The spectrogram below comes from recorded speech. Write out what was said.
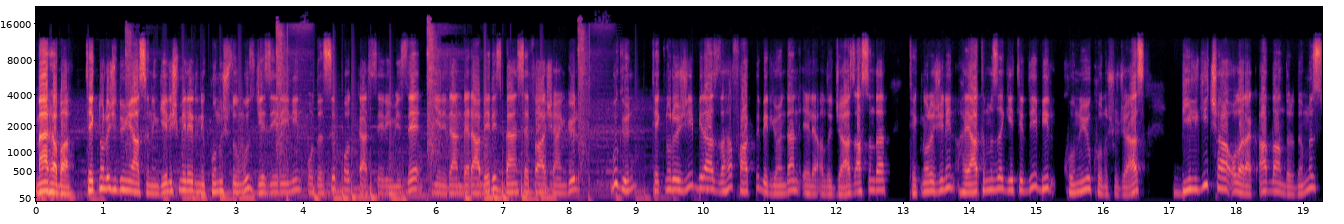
Merhaba, teknoloji dünyasının gelişmelerini konuştuğumuz Cezeri'nin Odası podcast serimizde yeniden beraberiz. Ben Sefa Şengül. Bugün teknolojiyi biraz daha farklı bir yönden ele alacağız. Aslında teknolojinin hayatımıza getirdiği bir konuyu konuşacağız. Bilgi çağı olarak adlandırdığımız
